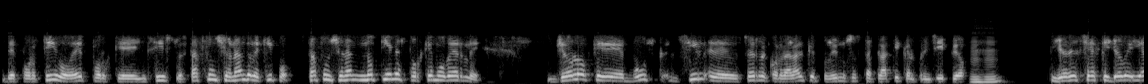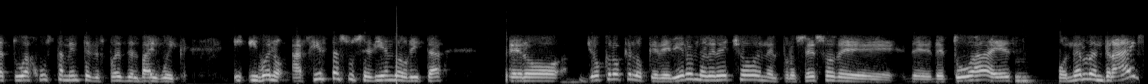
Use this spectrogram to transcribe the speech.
deportivo, ¿eh? porque, insisto, está funcionando el equipo, está funcionando, no tienes por qué moverle. Yo lo que busco, sí, eh, ustedes recordarán que tuvimos esta plática al principio, yo decía que yo veía a Tua justamente después del bye week, y, bueno, así está sucediendo ahorita, pero yo creo que lo que debieron de haber hecho en el proceso de, de, de Tua es ponerlo en drives,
